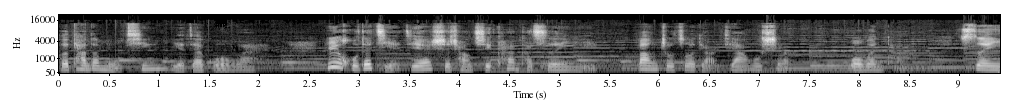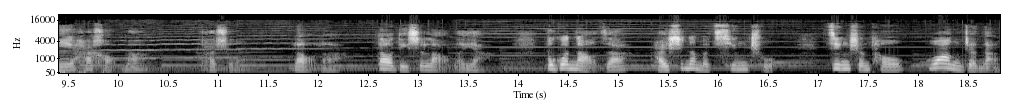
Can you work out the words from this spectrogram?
和他的母亲也在国外，瑞虎的姐姐时常去看看孙怡，帮助做点家务事儿。我问他，孙怡还好吗？他说，老了。到底是老了呀，不过脑子还是那么清楚，精神头旺着呢。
